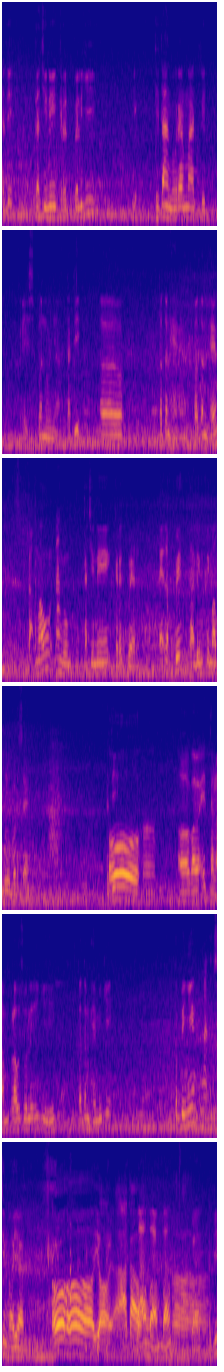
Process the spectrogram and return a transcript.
Jadi gaji ini grade B lagi ditanggung Real Madrid eh, sepenuhnya. Tadi eh, Tottenham, Tottenham gak mau nanggung gaji ini grade B eh, lebih dari 50 persen. Jadi Oh. eh, kalau eh dalam klausul ini Tottenham ini kepingin Madrid sing bayar. Oh, oh, ya akal. Paham, paham, paham. Ah. Paham. Jadi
